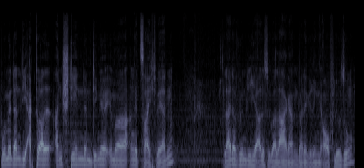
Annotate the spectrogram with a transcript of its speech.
wo mir dann die aktuell anstehenden Dinge immer angezeigt werden. Leider würden die hier alles überlagern bei der geringen Auflösung.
